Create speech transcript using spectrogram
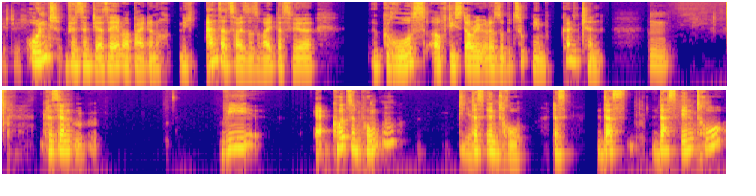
Richtig. Und wir sind ja selber beide noch nicht ansatzweise so weit, dass wir groß auf die Story oder so Bezug nehmen könnten. Mhm. Christian, wie äh, kurz in Punkten Ja. das Intro. Das, das, das Intro,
